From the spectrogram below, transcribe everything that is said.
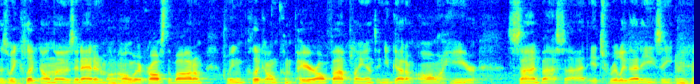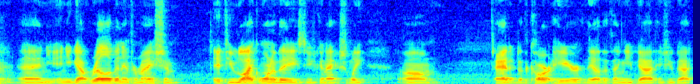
as we clicked on those, it added them all the way across the bottom. We can click on compare all five plans, and you've got them all here side by side. It's really that easy, and you, and you got relevant information. If you like one of these, you can actually um, add it to the cart here. The other thing you've got is you've got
